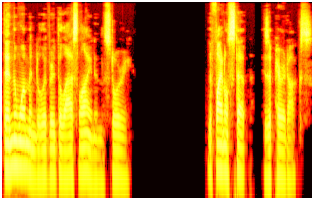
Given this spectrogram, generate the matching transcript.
Then the woman delivered the last line in the story. The final step is a paradox.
